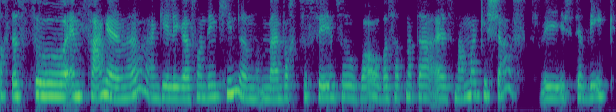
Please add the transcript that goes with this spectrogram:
auch das zu empfangen, ne, Angelika, von den Kindern, um einfach zu sehen, so, wow, was hat man da als Mama geschafft? Wie ist der Weg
